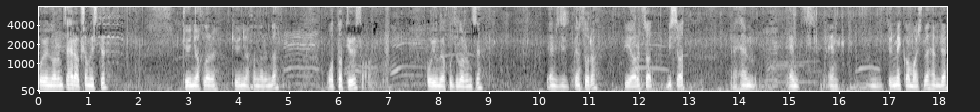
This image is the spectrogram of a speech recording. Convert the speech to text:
Koyunlarımızı her akşamüstü köyün yakları, köyün yakınlarında otlatıyoruz. Koyun ve kuzularımızı emzirdikten sonra bir yarım saat, bir saat e, hem em, emzirmek amaçlı hem de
